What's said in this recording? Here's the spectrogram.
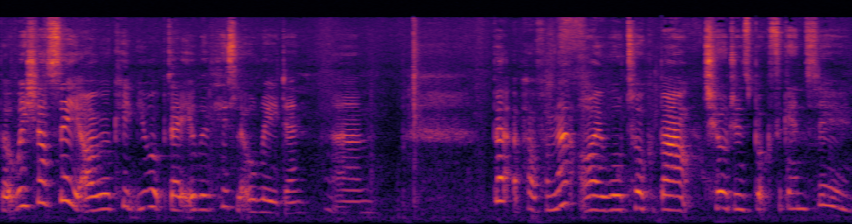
but we shall see. I will keep you updated with his little reading. Um, but apart from that, I will talk about children's books again soon.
